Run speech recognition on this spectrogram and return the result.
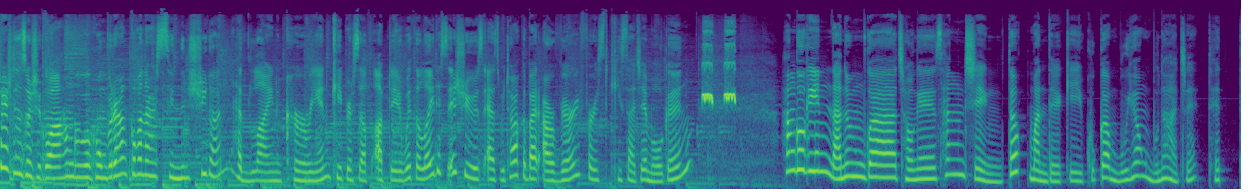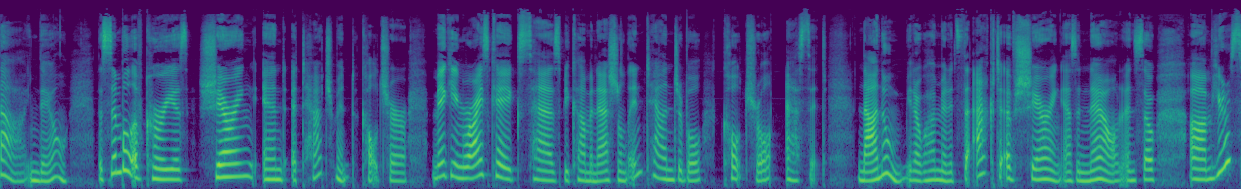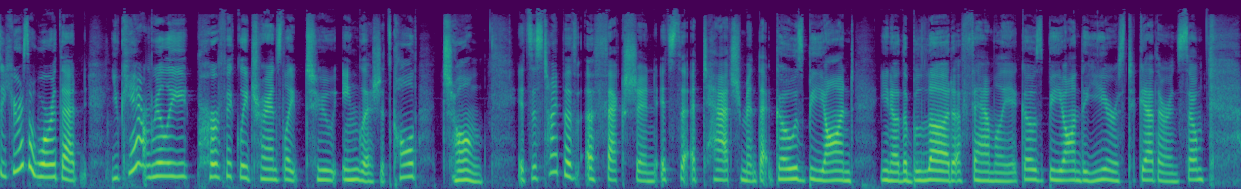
최신 소식과 한국어 공부를 한꺼번에 할 수 있는 시간 Headline Korean. Keep yourself updated with the latest issues as we talk about our very first 기사 제목은 한국인 나눔과 정의 상징 떡 만들기 국가 무형 문화재 됐다인데요. The symbol of Korea's sharing and attachment culture. Making rice cakes has become a national intangible cultural asset. 나눔이라고 하면 it's the act of sharing as a noun. And so um, here's here's a word that you can't really perfectly translate to English. It's called 정. It's this type of affection. It's the attachment that goes beyond, you know, the blood of family. It goes beyond the years together. And so,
